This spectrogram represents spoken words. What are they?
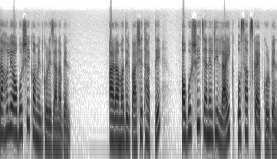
তাহলে অবশ্যই কমেন্ট করে জানাবেন। আর আমাদের পাশে থাকতে অবশ্যই চ্যানেলটি লাইক ও সাবস্ক্রাইব করবেন।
